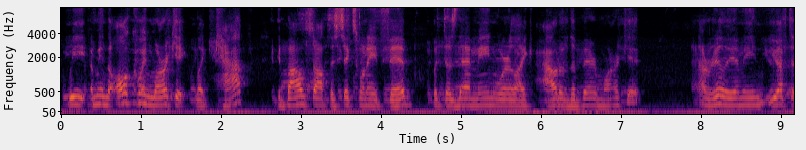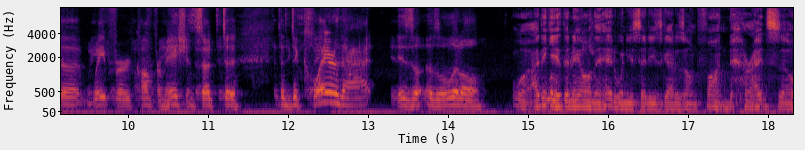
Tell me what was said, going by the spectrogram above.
We I mean the altcoin market like cap it bounced off the 618 fib, but does that mean we're like out of the bear market? Not really. I mean, you have to wait for confirmation. So to to declare that is a, is a little Well, I think you hit the nail on the head when you said he's got his own fund, right? So,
